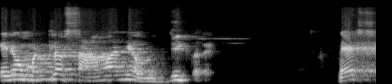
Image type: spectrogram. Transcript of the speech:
એનો મતલબ સામાન્ય વૃદ્ધિ કરે. નેક્સ્ટ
